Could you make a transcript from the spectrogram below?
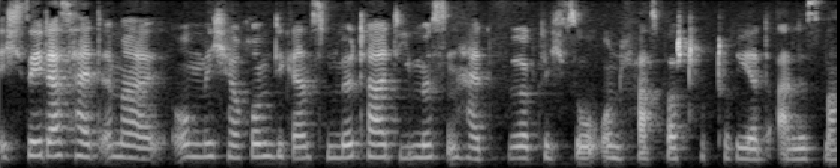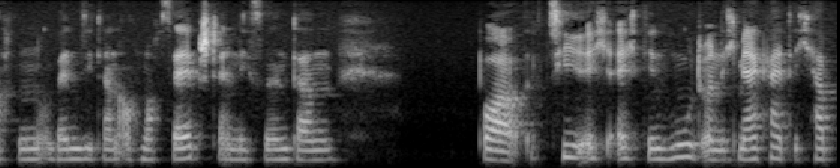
ich sehe das halt immer um mich herum, die ganzen Mütter, die müssen halt wirklich so unfassbar strukturiert alles machen. Und wenn sie dann auch noch selbstständig sind, dann, boah, ziehe ich echt den Hut. Und ich merke halt, ich habe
